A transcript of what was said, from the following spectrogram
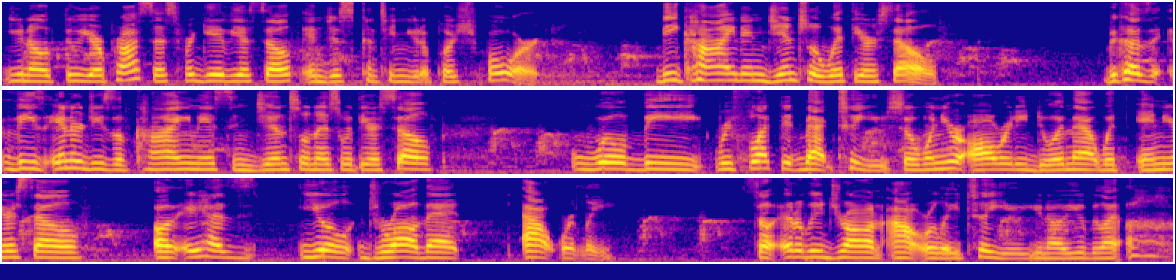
you know, through your process, forgive yourself and just continue to push forward. Be kind and gentle with yourself. Because these energies of kindness and gentleness with yourself will be reflected back to you. So when you're already doing that within yourself, uh, it has you'll draw that outwardly. So it'll be drawn outwardly to you. You know, you'll be like, oh,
